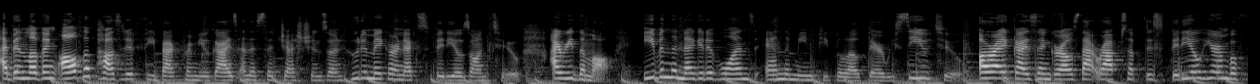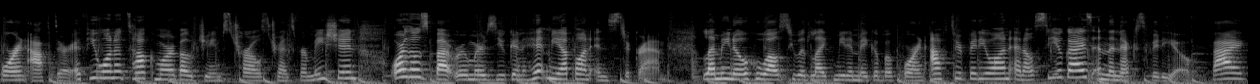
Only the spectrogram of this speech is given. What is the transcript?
I've been loving all the positive feedback from you guys and the suggestions on who to make our next videos on too. I read them all, even the negative ones and the mean people out there. We see you too. Alright guys and girls, that wraps up this video here and before and after. If you want to talk more about James Charles' transformation or those butt rumors, you can hit me up on Instagram. Let me know who else you would like me to make a before and after video on and I'll see you guys in the next video. Bye!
